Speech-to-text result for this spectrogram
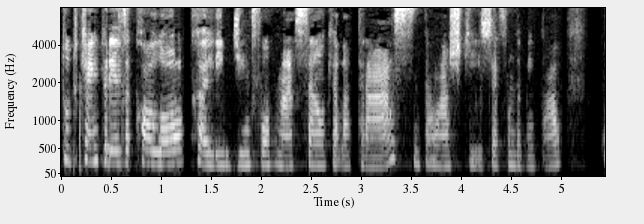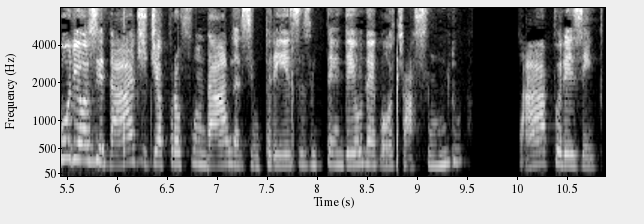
tudo que a empresa coloca ali de informação que ela traz. Então, acho que isso é fundamental. Curiosidade de aprofundar nas empresas, entender o negócio a fundo, tá? Por exemplo,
